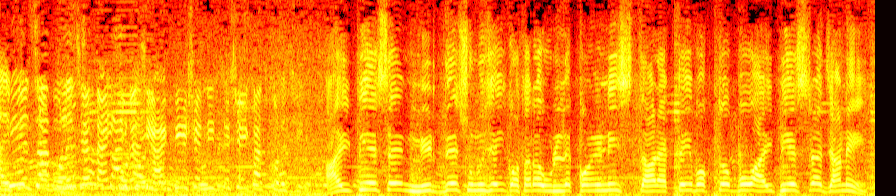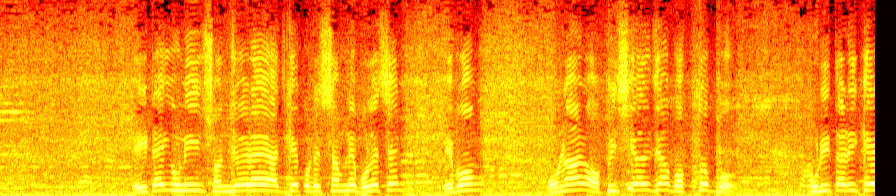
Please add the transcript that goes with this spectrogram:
আইপিএস যা বলেছে তাই করেছি আইপিএস এর নির্দেশেই কাজ করেছি। আইপিএস এর নির্দেশ অনুযায়ী কথাটা উল্লেখ করেনি তার একটাই বক্তব্য আইপিএসরা জানে। এইটাই উনি সঞ্জয় রায় আজকে কোর্টের সামনে বলেছেন এবং ওনার অফিসিয়াল যা বক্তব্য কুড়ি তারিখে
